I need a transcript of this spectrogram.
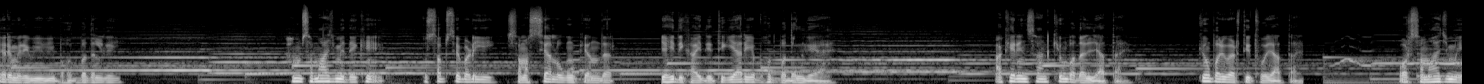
यार, मेरी बीवी बहुत बदल गई। हम समाज में देखें तो सबसे बड़ी समस्या लोगों के अंदर यही दिखाई देती कि यार, ये बहुत बदल गया है। आखिर इंसान क्यों बदल जाता है? क्यों परिवर्तित हो जाता है? और समाज में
